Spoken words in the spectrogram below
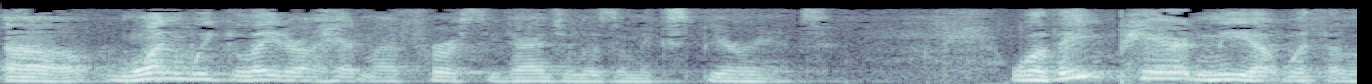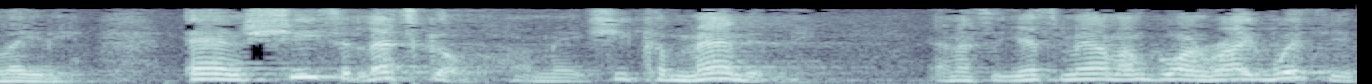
uh, one week later I had my first evangelism experience. Well, they paired me up with a lady, and she said, Let's go. I mean, she commanded me. And I said, Yes, ma'am, I'm going right with you.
